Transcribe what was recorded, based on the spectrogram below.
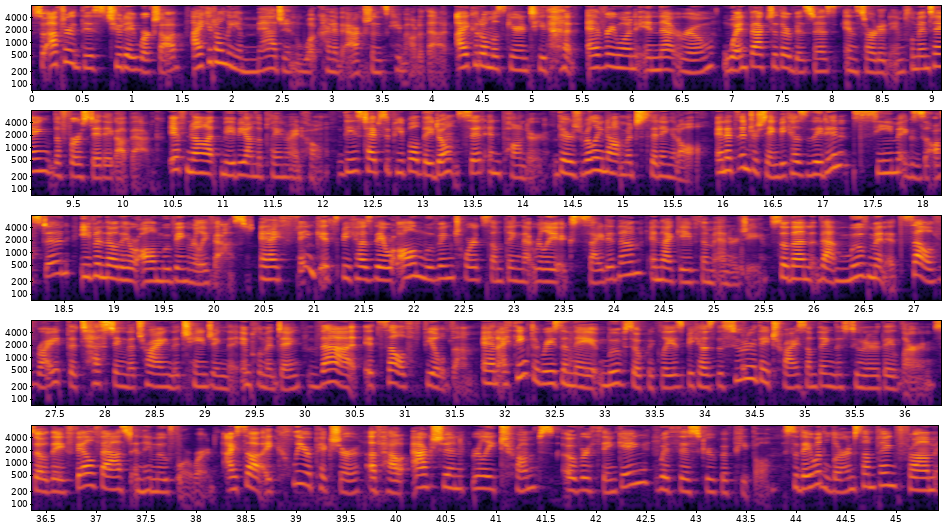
So after this two day workshop, I could only imagine what kind of actions came out of that. I could almost guarantee that everyone in that room went back to their business and started implementing the first day they got back. If not, maybe on the plane ride home. These types of people, they don't sit and ponder. There's really not much sitting at all. And it's interesting because they didn't seem exhausted, even though they were all moving really fast. And I think it's because they were all moving towards something that really excited them and that gave them energy. So then that movement itself, right? The testing, the trying, the changing, the implementing, that itself fueled them. And I think the reason they move so quickly is because the sooner they try something, the sooner they learn. So they fail fast and they move forward. I saw a clear picture of how action really trumps overthinking with this group of people. So they would learn something from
